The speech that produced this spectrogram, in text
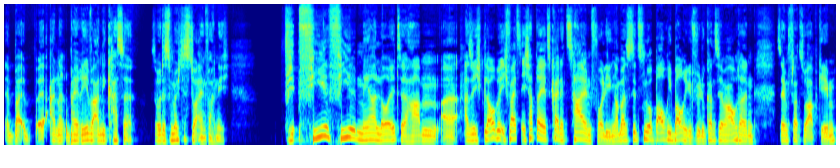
bei, bei, bei Rewe an die Kasse. So, das möchtest du einfach nicht viel, viel mehr Leute haben, äh, also ich glaube, ich weiß, ich habe da jetzt keine Zahlen vorliegen, aber es ist jetzt nur Bauchi-Bauchi-Gefühl. Du kannst ja mal auch deinen Senf dazu abgeben.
